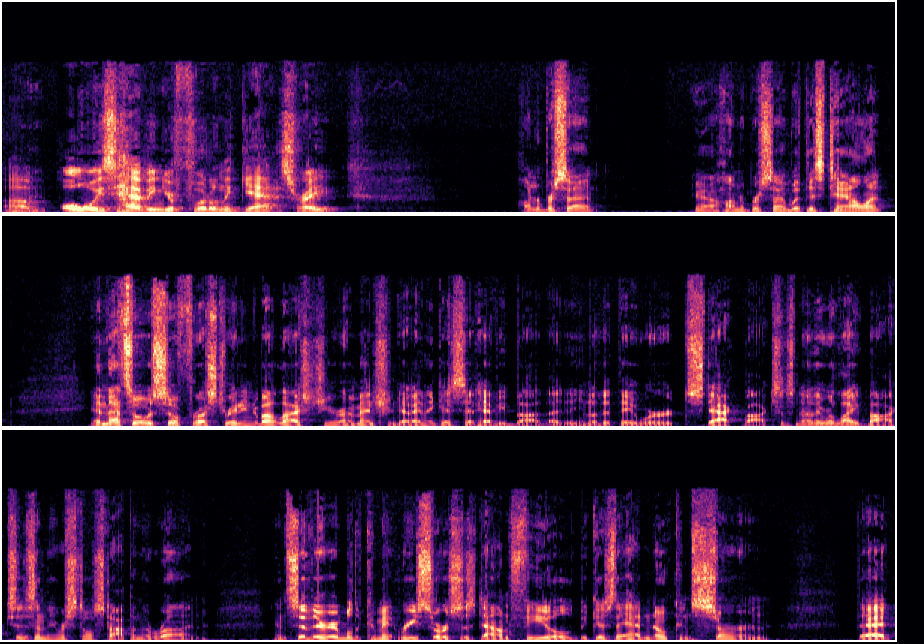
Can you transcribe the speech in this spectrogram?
um, right. always having your foot on the gas, right? 100%. Yeah, 100%. With this talent, and that's what was so frustrating about last year. I mentioned it. I think I said heavy you know, that they were stack boxes. No, they were light boxes, and they were still stopping the run. And so they were able to commit resources downfield because they had no concern that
